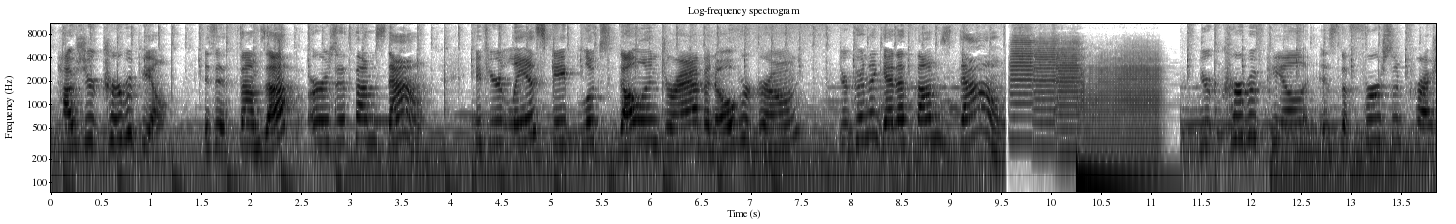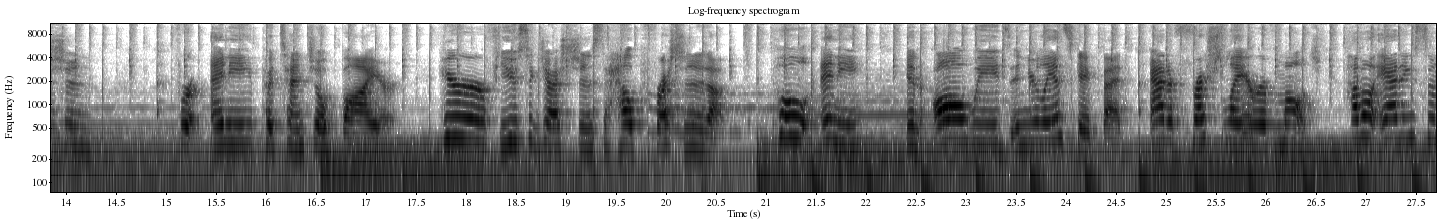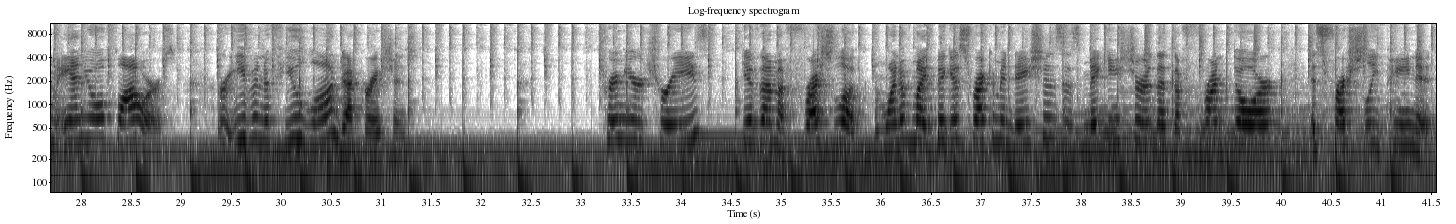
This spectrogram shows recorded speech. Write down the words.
How's your curb appeal? Is it thumbs up or is it thumbs down? If your landscape looks dull and drab and overgrown, you're gonna get a thumbs down. Your curb appeal is the first impression for any potential buyer. Here are a few suggestions to help freshen it up. Pull any and all weeds in your landscape bed. Add a fresh layer of mulch. How about adding some annual flowers or even a few lawn decorations? Trim your trees, give them a fresh look. One of my biggest recommendations is making sure that the front door is freshly painted.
